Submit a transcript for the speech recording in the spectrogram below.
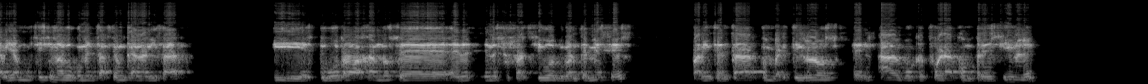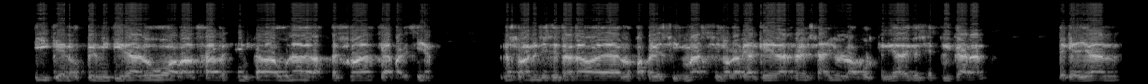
había muchísima documentación que analizar y estuvo trabajándose en, esos archivos durante meses para intentar convertirlos en algo que fuera comprensible y que nos permitiera luego avanzar en cada una de las personas que aparecían. No solamente se trataba de dar los papeles sin más, sino que había que darles a ellos la oportunidad de que se explicaran, de que dieran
